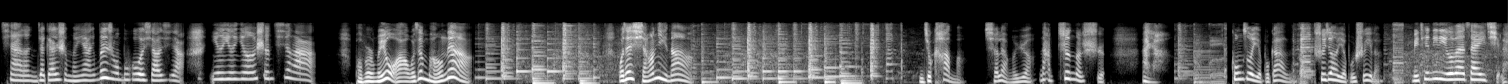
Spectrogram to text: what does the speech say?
亲爱的，你在干什么呀？你为什么不回我消息啊？嘤嘤嘤，生气啦！宝贝儿，没有啊，我在忙呢，我在想你呢。你就看嘛，前两个月那真的是，哎呀。工作也不干了，睡觉也不睡了，每天腻腻歪歪在一起了。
